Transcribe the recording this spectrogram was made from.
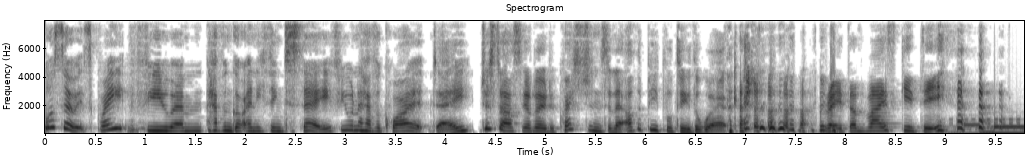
Also, it's great if you um, haven't got anything to say. If you want to have a quiet day, just ask a load of questions and let other people do the work. great advice, Kitty.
